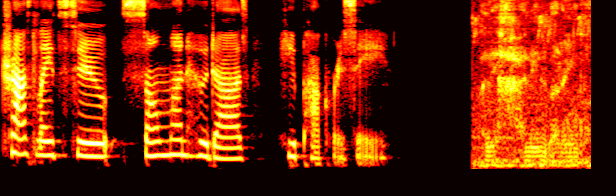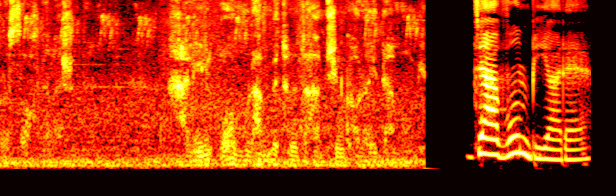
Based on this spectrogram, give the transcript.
translates to someone who does hypocrisy. ولی خلیل برای این کار ساخته نشده خلیل عمرم بتونه تو همچین کارهای دوام بیاره دووم بیاره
